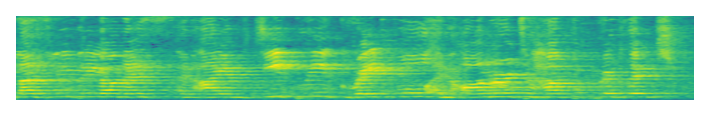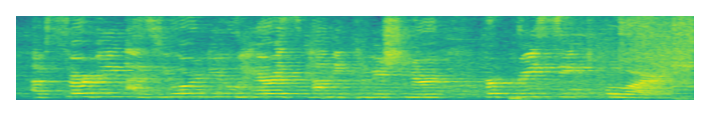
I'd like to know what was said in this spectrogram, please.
Lesley Briones and I am deeply grateful and honored to have the privilege of serving as your new Harris County Commissioner for Precinct 4.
